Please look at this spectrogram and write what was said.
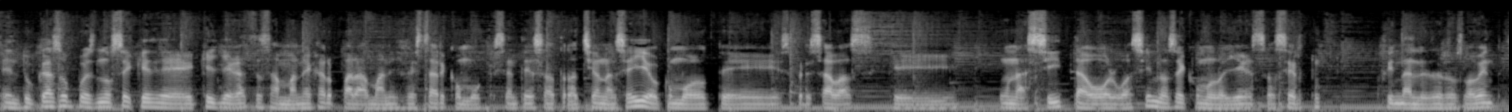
En tu caso, pues no sé qué, qué llegaste a manejar para manifestar como que sentías atracción hacia ella o cómo te expresabas que una cita o algo así, no sé cómo lo llegas a hacer tú, a finales de los noventas.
